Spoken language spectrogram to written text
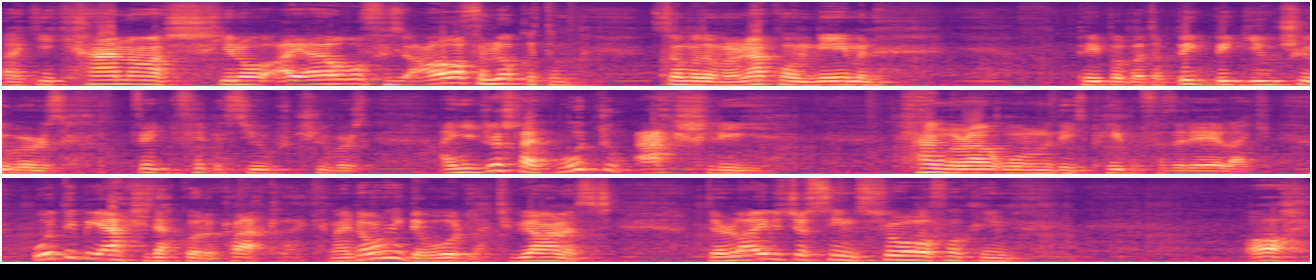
like you cannot, you know, I, I, often, I often look at them. Some of them, I'm not going naming people, but the big, big YouTubers, big fitness YouTubers, and you're just like, would you actually hang around one of these people for the day? Like, would they be actually that good at crack? Like, and I don't think they would. Like, to be honest, their lives just seem so fucking. Oh,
